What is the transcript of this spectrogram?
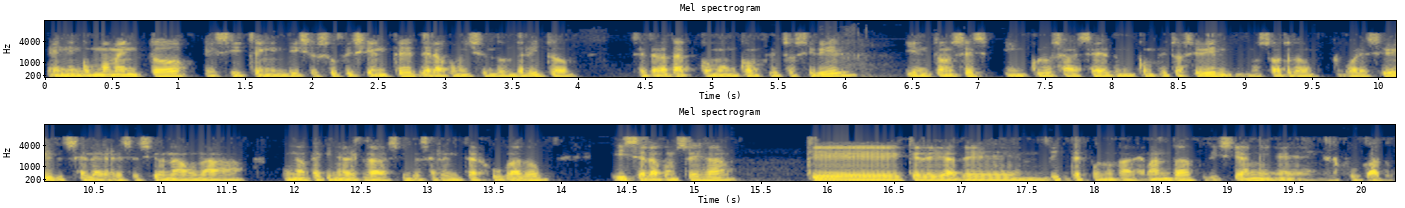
En ningún momento existen indicios suficientes de la comisión de un delito. Se trata como un conflicto civil y entonces, incluso al ser un conflicto civil, nosotros, Guardia Civil, se le recesiona una, una pequeña declaración que se remite al juzgado y se le aconseja que, que debería de, de interponer una demanda judicial en el, en el juzgado.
